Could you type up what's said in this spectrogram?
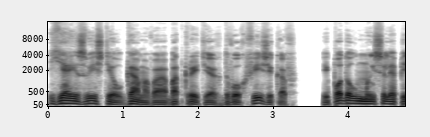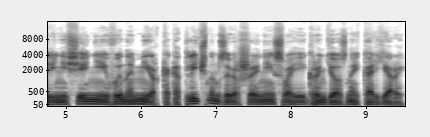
Я известил Гамова об открытиях двух физиков и подал мысль о перенесении в иномир как отличном завершении своей грандиозной карьеры.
